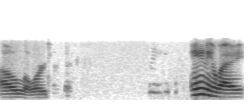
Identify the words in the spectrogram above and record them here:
Oh Lord. Anyway,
